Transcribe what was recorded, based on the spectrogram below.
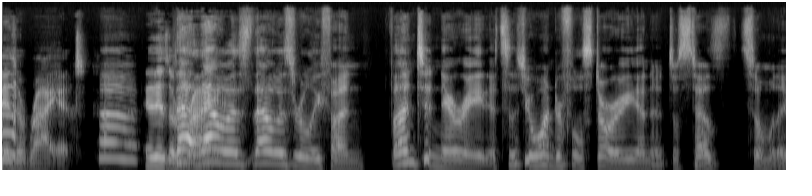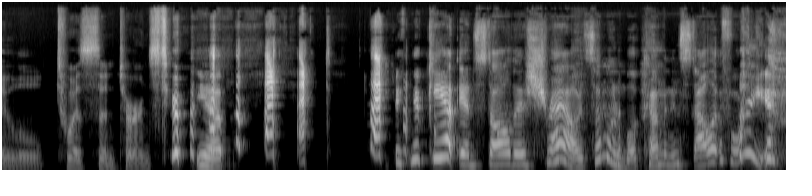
is a riot. Ah, It is a that, riot. that was that was really fun fun to narrate it's such a wonderful story and it just has so many little twists and turns to it Yep. if you can't install this shroud, someone will come and install it for you.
